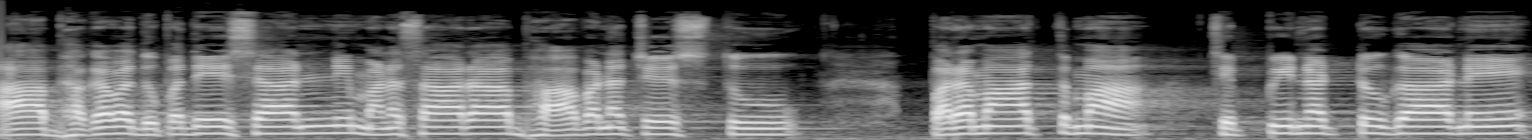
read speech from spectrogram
ఆ భగవద్ ఉపదేశాన్ని మనసారా భావన చేస్తూ పరమాత్మ చెప్పినట్టుగానే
